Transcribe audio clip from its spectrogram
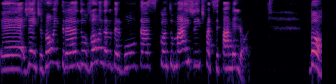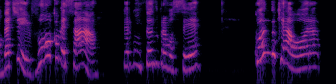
É, gente, vão entrando, vão mandando perguntas. Quanto mais gente participar, melhor. Bom, Beti, vou começar perguntando para você quando que é a hora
